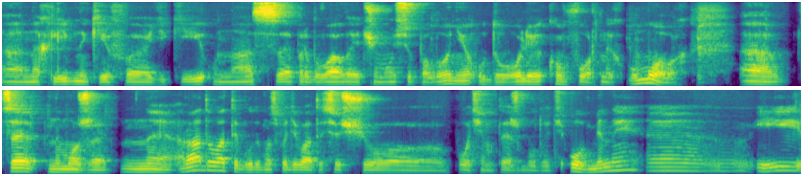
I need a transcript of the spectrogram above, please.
нахлібників, е, які у нас е, перебували чомусь у полоні у доволі комфортних умовах. Е, Це не може не радувати. Будемо сподіватися, що потім теж будуть обміни, е, і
